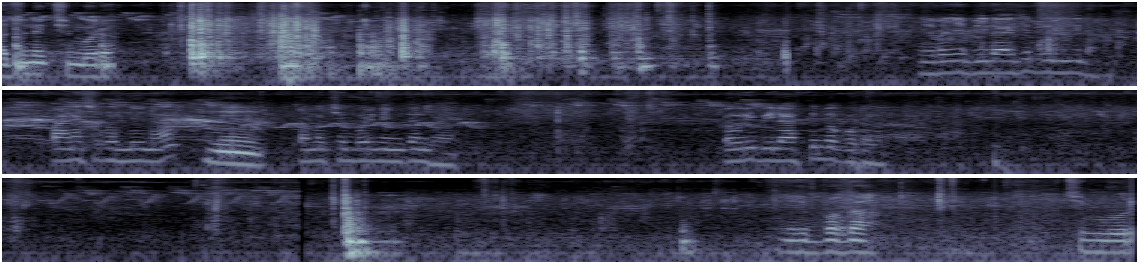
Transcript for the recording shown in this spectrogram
अजून एक चिंबोर. हे बाई बिलाची बोलली पाण्याची बोलली ना. का मग चिंबोरी निघतात बाहेर कवरी बिला असतील बघ कुठं. हे बघा. चिंबोर.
